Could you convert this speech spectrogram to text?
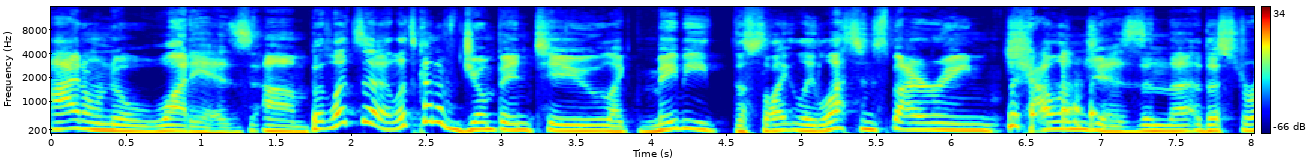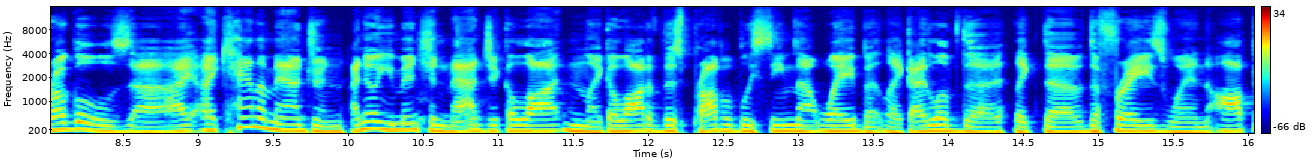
I don't know what is. Um, but let's uh, let's kind of jump into like maybe the slightly less inspiring challenges and the the struggles. Uh, I I can't imagine. I know you mentioned magic a lot, and like a lot of this probably seemed that way. But like I love the like the the phrase when op,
